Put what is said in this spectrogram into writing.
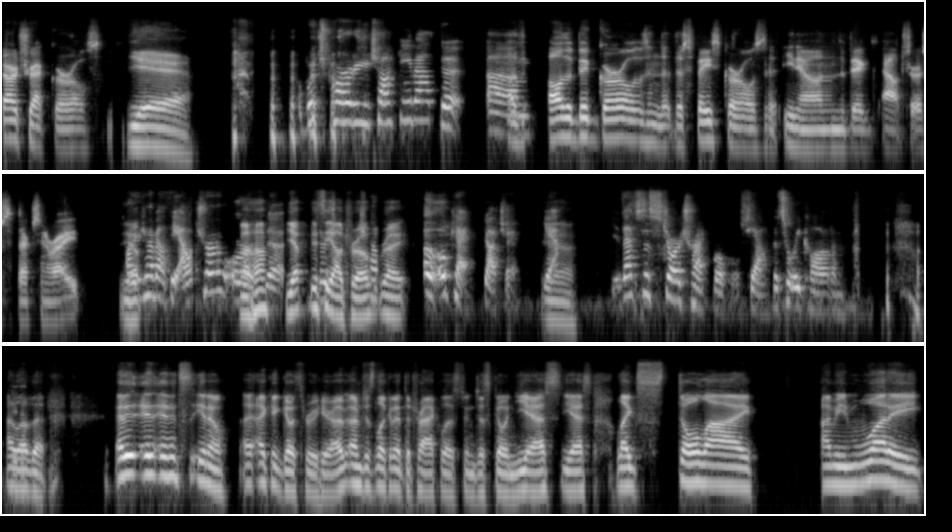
Star Trek girls. Yeah, which part are you talking about the Uh, um all the big girls and the, the space girls that you know in the big outro section, right? are you talking about the outro or Uh-huh. the Yep, it's the there's- outro, right? oh okay gotcha Yeah. yeah. that's the star trek vocals yeah that's what we call them I love that. And, it, and and it's you know I, I could go through here. I'm, I'm just looking at the track list and just going yes, yes. Like Stoli, I mean, what a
